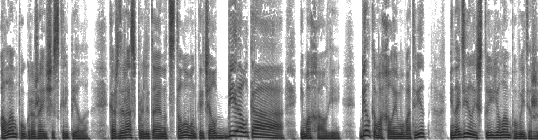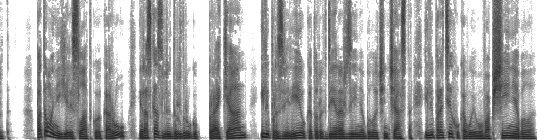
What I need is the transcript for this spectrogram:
а лампа угрожающе скрипела. Каждый раз, пролетая над столом, он кричал «Белка!» и махал ей. Белка махала ему в ответ и надеялась, что ее лампа выдержит. Потом они ели сладкую кору и рассказывали друг другу про океан или про зверей, у которых день рождения был очень часто, или про тех, у кого его вообще не было.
